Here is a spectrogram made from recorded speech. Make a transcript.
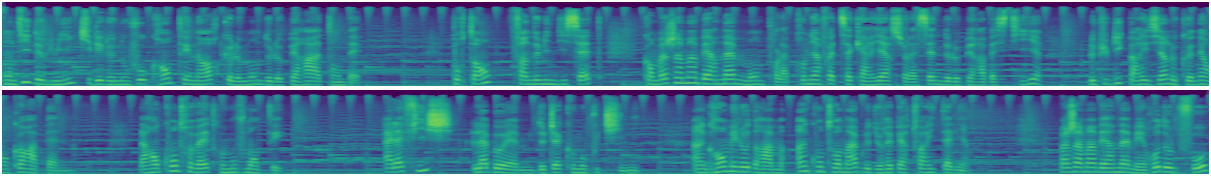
On dit de lui qu'il est le nouveau grand ténor que le monde de l'opéra attendait. Pourtant, fin 2017, quand Benjamin Bernam monte pour la première fois de sa carrière sur la scène de l'Opéra Bastille, le public parisien le connaît encore à peine. La rencontre va être mouvementée. À l'affiche, La Bohème de Giacomo Puccini, un grand mélodrame incontournable du répertoire italien. Benjamin Bernam et Rodolfo,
